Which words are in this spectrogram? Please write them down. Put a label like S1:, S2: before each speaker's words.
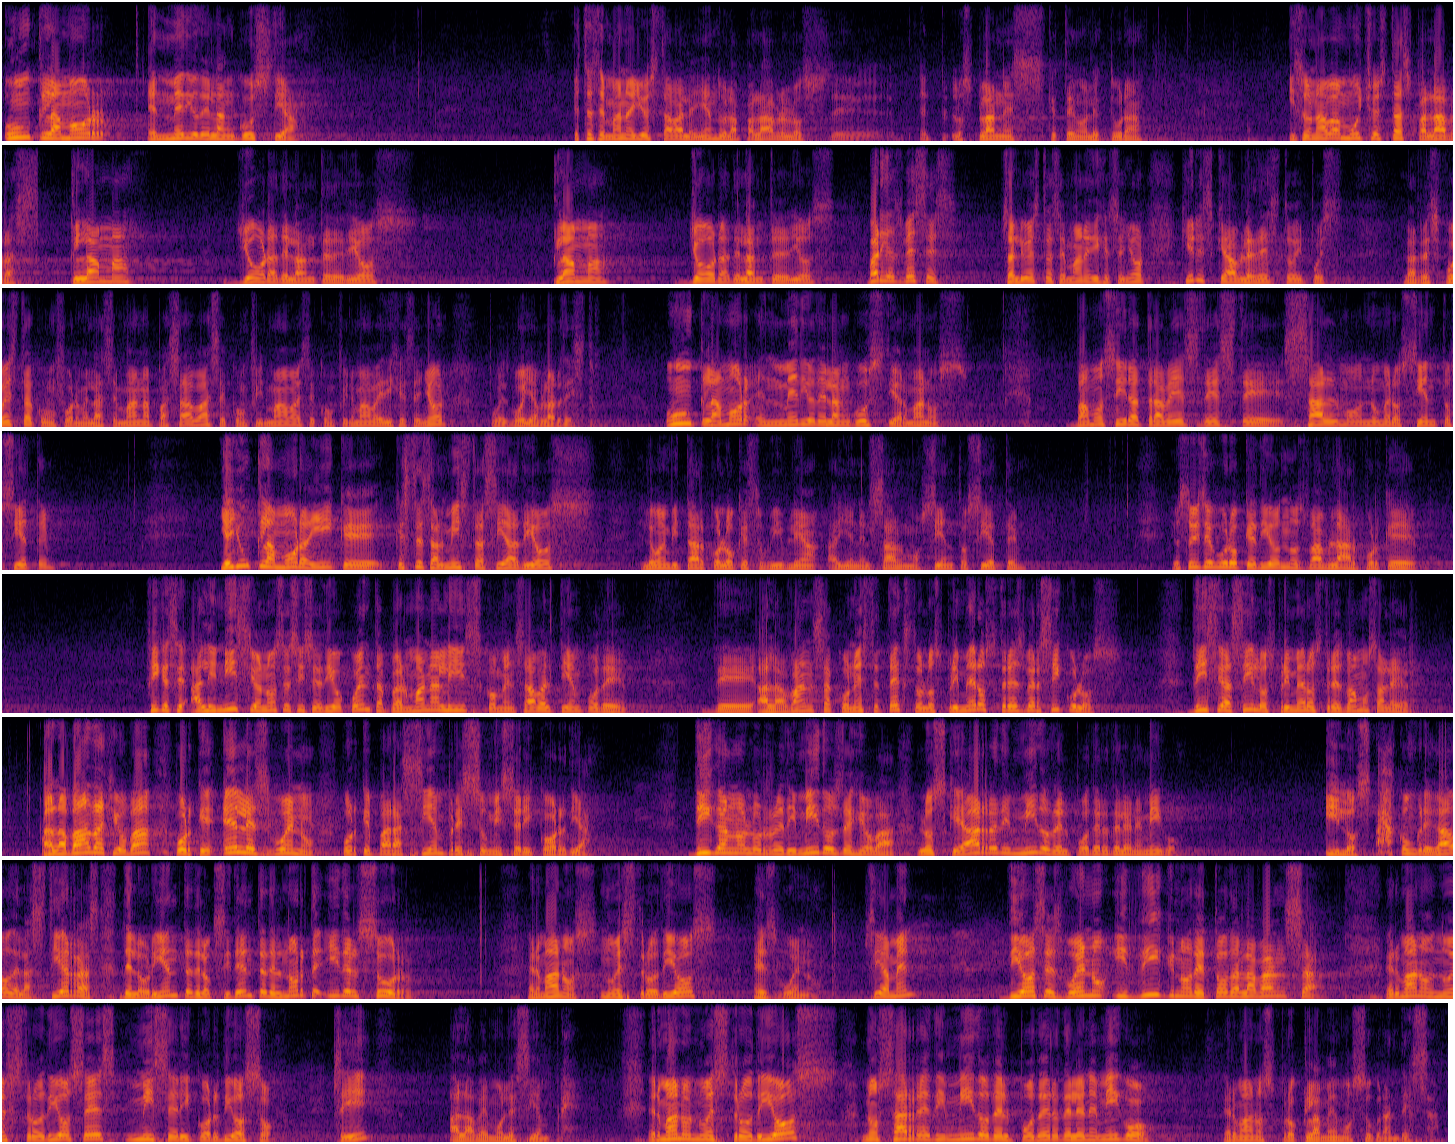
S1: Un clamor en medio de la angustia. Esta semana yo estaba leyendo la palabra, los, eh, los planes que tengo en lectura, y sonaba mucho estas palabras, clama, llora delante de Dios, clama, llora delante de Dios. Varias veces salió esta semana y dije, Señor, ¿quieres que hable de esto? Y pues la respuesta conforme la semana pasaba se confirmaba se confirmaba y dije, Señor, pues voy a hablar de esto. Un clamor en medio de la angustia, hermanos. Vamos a ir a través de este Salmo número 107. Y hay un clamor ahí que, que este salmista hacía a Dios. Le voy a invitar, coloque su Biblia ahí en el Salmo 107. Yo estoy seguro que Dios nos va a hablar porque Fíjese, al inicio, no sé si se dio cuenta, pero hermana Liz comenzaba el tiempo de, alabanza con este texto, los primeros tres versículos. Dice así los primeros tres, vamos a leer. Alabad a Jehová porque Él es bueno, porque para siempre es su misericordia. Díganlo los redimidos de Jehová, los que ha redimido del poder del enemigo y los ha congregado de las tierras del oriente, del occidente, del norte y del sur. Hermanos, nuestro Dios es bueno. ¿Sí, amén? Dios es bueno y digno de toda alabanza. Hermanos, nuestro Dios es misericordioso. ¿Sí? Alabémosle siempre. Hermanos, nuestro Dios nos ha redimido del poder del enemigo hermanos, proclamemos su grandeza.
